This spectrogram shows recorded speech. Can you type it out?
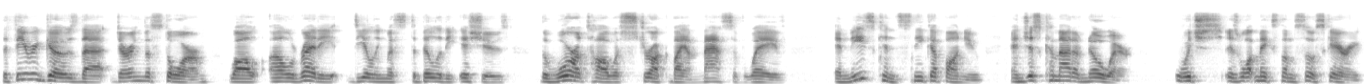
The theory goes that during the storm, while already dealing with stability issues, the Waratah was struck by a massive wave, and these can sneak up on you and just come out of nowhere, which is what makes them so scary.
